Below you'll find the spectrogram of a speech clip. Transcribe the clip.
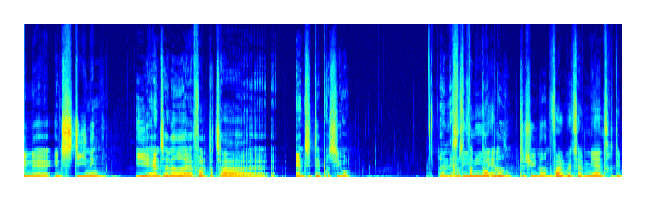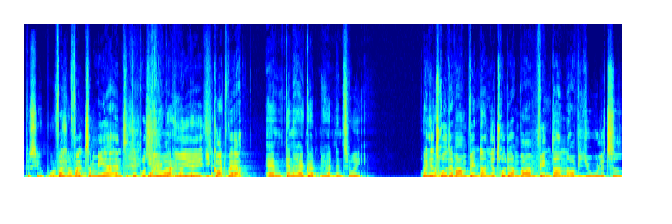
en, øh, en stigning i antallet af folk, der tager øh, antidepressiver. Er nærmest Stigning i fordoblet til synligheden. Folk vil tage mere antidepressiv af Folk, folk tager mere antidepressiver godt hørt, i, øh, i godt vejr. Um, den har jeg hørt, hørt den teori. Og jeg troede, det var om vinteren. Jeg troede, det var om vinteren og ved juletid,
